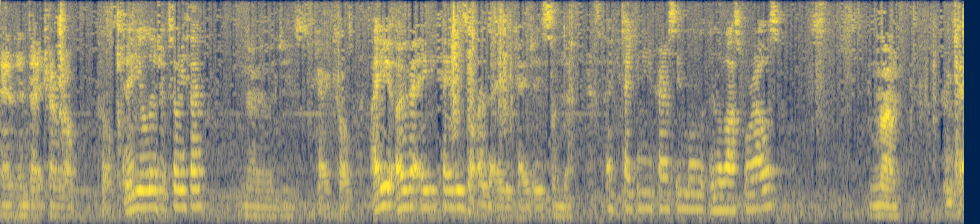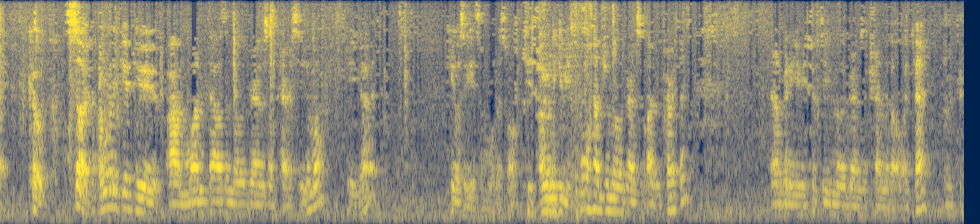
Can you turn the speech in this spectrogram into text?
and in date tramadol. Cool. And are you allergic to anything? No allergies. Okay. Cool. Are you over 80 kgs or under 80 kgs? Under. Have you taken any paracetamol in the last four hours? No. Okay, cool. So I'm going to give you um, 1,000 milligrams of paracetamol. Here you go. He also gets some water as well. Yeah, I'm going to give you 400 milligrams of ibuprofen, and I'm going to give you 50 milligrams of tramadol. Okay. Okay.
